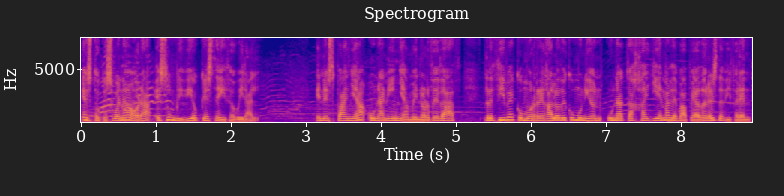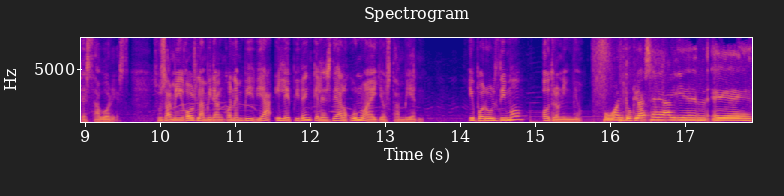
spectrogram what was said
Esto que suena ahora es un vídeo que se hizo viral. En España, una niña menor de edad recibe como regalo de comunión una caja llena de vapeadores de diferentes sabores. Sus amigos la miran con envidia y le piden que les dé alguno a ellos también. Y por último, otro niño. ¿En tu clase alguien eh,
